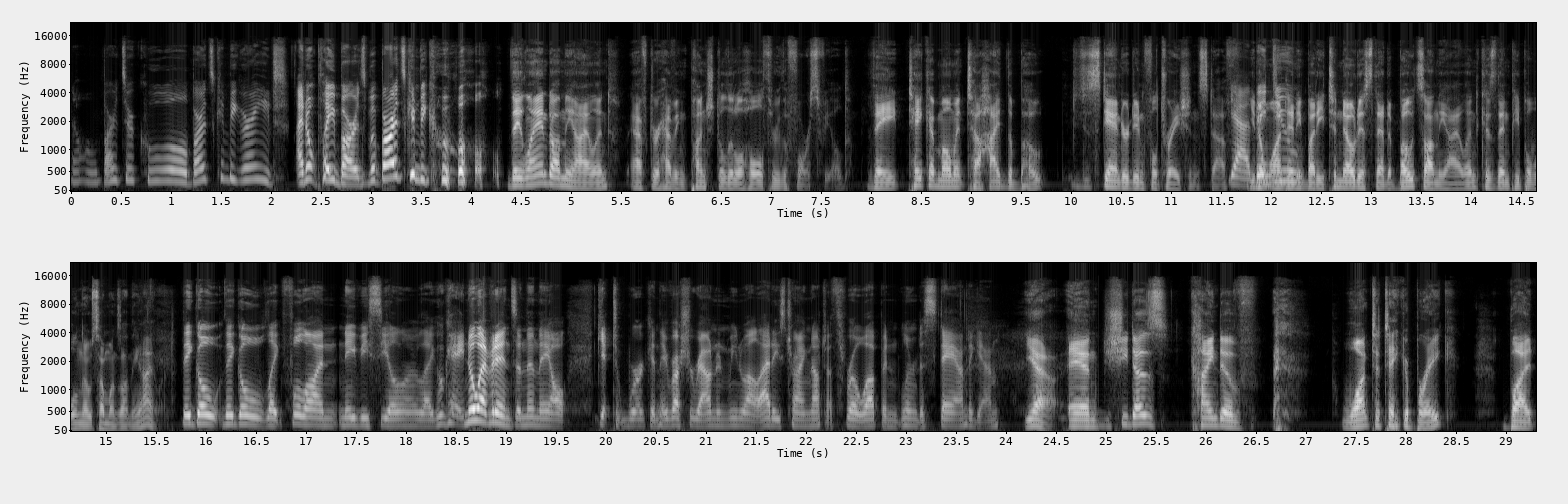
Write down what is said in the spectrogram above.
No, bards are cool. Bards can be great. I don't play bards, but bards can be cool. They land on the island after having punched a little hole through the force field. They take a moment to hide the boat. Standard infiltration stuff. Yeah, you don't want do- anybody to notice that a boat's on the island because then people will know someone's on the island. They go they go like full on Navy SEAL and are like, okay, no evidence, and then they all get to work and they rush around and meanwhile Addie's trying not to throw up and learn to stand again. Yeah, and she does kind of want to take a break, but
